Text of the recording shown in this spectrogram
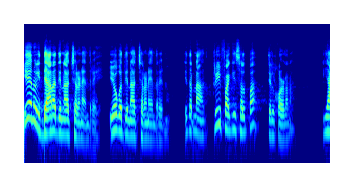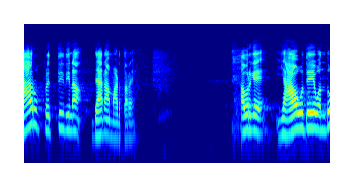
ಏನು ಈ ಧ್ಯಾನ ದಿನಾಚರಣೆ ಅಂದರೆ? ಯೋಗ ದಿನಾಚರಣೆ ಅಂದ್ರೇನು? ಇದನ್ನು ಬ್ರೀಫಾಗಿ ಸ್ವಲ್ಪ ತಿಳ್ಕೊಳ್ಳೋಣ. ಯಾರು ಪ್ರತಿದಿನ ಧ್ಯಾನ ಮಾಡ್ತಾರೆ? ಅವ್ರಿಗೆ ಯಾವುದೇ ಒಂದು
